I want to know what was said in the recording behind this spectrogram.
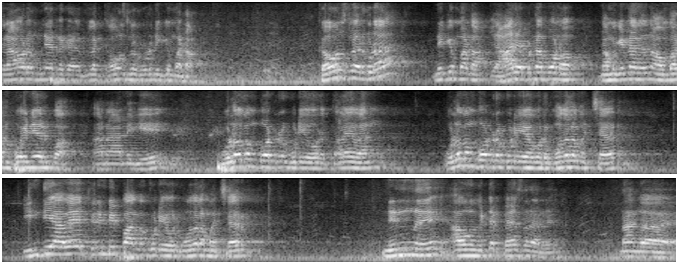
திராவிட முன்னேற்ற கழகத்தில் கவுன்சிலர் கூட நிற்க மாட்டான். கவுன்சிலர் கூட நிற்க மாட்டான். யார் எப்படின்னா போனோம்? நமக்கு என்ன அவன் பாட்டு போயினே இருப்பான். ஆனால் அன்னைக்கு உலகம் போற்றக்கூடிய ஒரு தலைவன் உலகம் போற்றக்கூடிய ஒரு முதலமைச்சர் இந்தியாவே திரும்பி பார்க்கக்கூடிய ஒரு முதலமைச்சர் நின்று அவங்க கிட்ட பேசுறாரு. நாங்கள்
